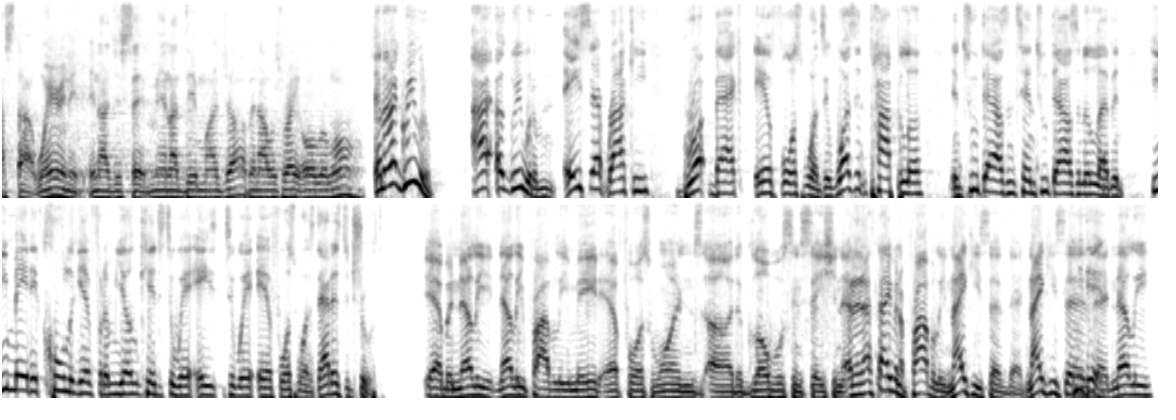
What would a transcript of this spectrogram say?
I stopped wearing it, and I just said, man, I did my job, and I was right all along. And I agree with him. I agree with him. ASAP Rocky brought back Air Force Ones. It wasn't popular in 2010, 2011. He made it cool again for them young kids to wear A- to wear Air Force Ones. That is the truth. Yeah, but Nelly Nelly probably made Air Force Ones uh, the global sensation, and that's not even a probably. Nike says that. Nike says that Nelly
